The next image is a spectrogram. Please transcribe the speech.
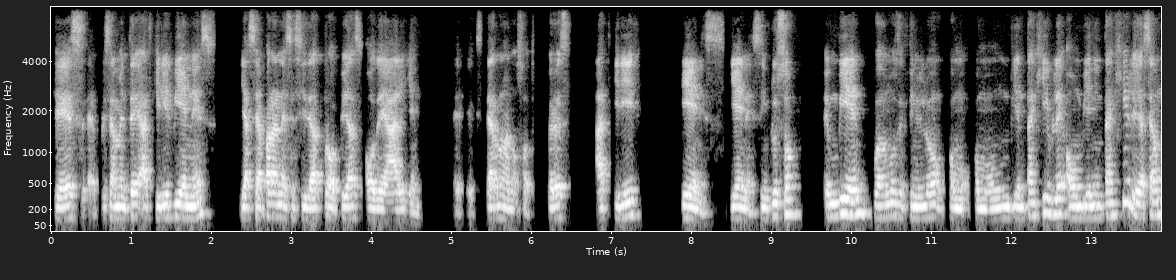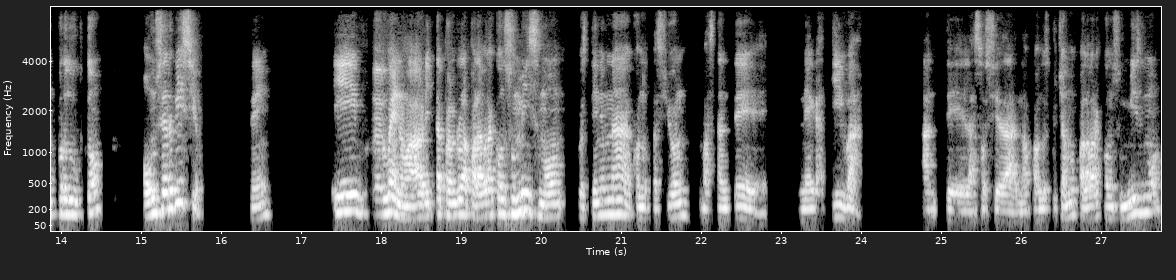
que es eh, precisamente adquirir bienes, ya sea para necesidad propias o de alguien eh, externo a nosotros, pero es adquirir bienes, bienes. Incluso un bien podemos definirlo como, como un bien tangible o un bien intangible, ya sea un producto o un servicio. Y eh, bueno, ahorita, por ejemplo, la palabra consumismo, pues tiene una connotación bastante negativa ante la sociedad, ¿no? Cuando escuchamos palabra consumismo,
